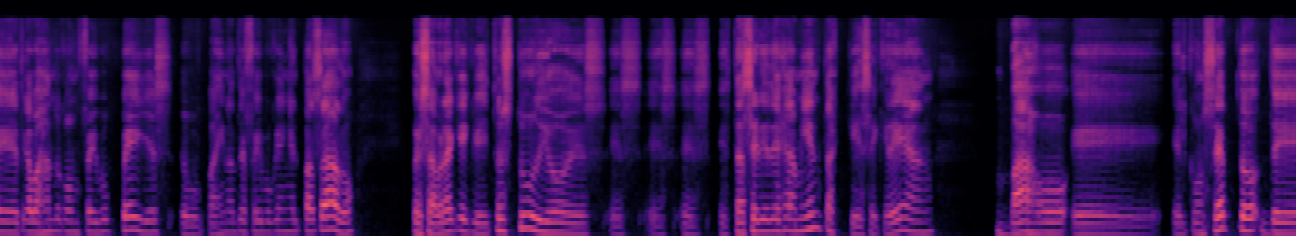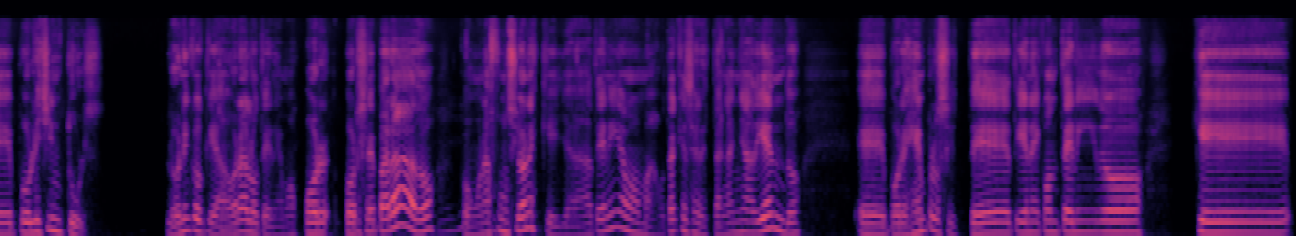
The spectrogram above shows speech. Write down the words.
eh, trabajando con Facebook Pages o páginas de Facebook en el pasado, pues sabrá que Creator Studio es, es, es- es esta serie de herramientas que se crean bajo eh, el concepto de Publishing Tools. Lo único que ahora lo tenemos por, por separado, con unas funciones que ya teníamos, más otras que se le están añadiendo. Eh, por ejemplo, si usted tiene contenido que,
